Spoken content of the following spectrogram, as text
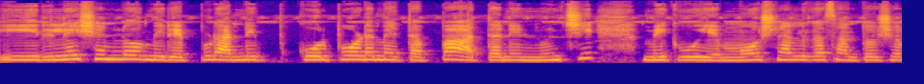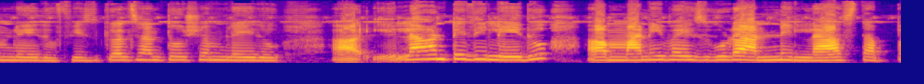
ఈ రిలేషన్లో మీరు ఎప్పుడు అన్ని కోల్పోవడమే తప్ప అతని నుంచి మీకు ఎమోషనల్గా సంతోషం లేదు ఫిజికల్ సంతోషం లేదు ఎలాంటిది లేదు. మనీ వైజ్ కూడా అన్ని లాస్ తప్ప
